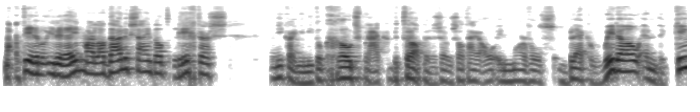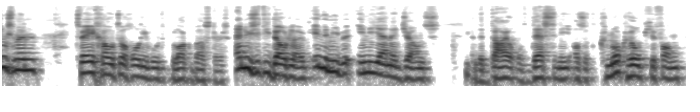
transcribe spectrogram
Nou, acteren wil iedereen, maar laat duidelijk zijn dat Richters, die kan je niet op grootspraak betrappen. Zo zat hij al in Marvel's Black Widow en The Kingsman, twee grote Hollywood blockbusters. En nu zit hij doodleuk in de nieuwe Indiana Jones en The Dial of Destiny als het knokhulpje van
